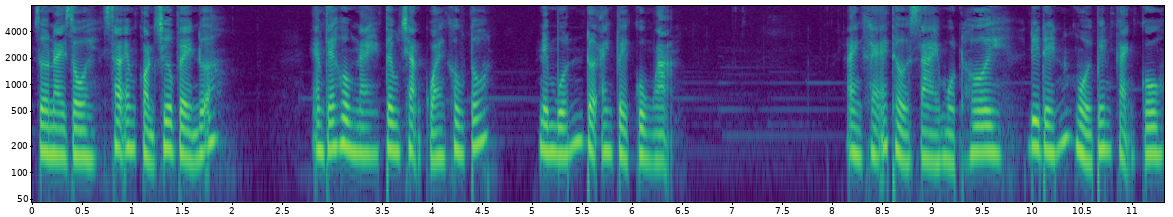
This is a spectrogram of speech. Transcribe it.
Giờ này rồi, sao em còn chưa về nữa? Em thấy hôm nay tâm trạng của anh không tốt nên muốn đợi anh về cùng ạ. Anh khẽ thở dài một hơi đi đến ngồi bên cạnh cô.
